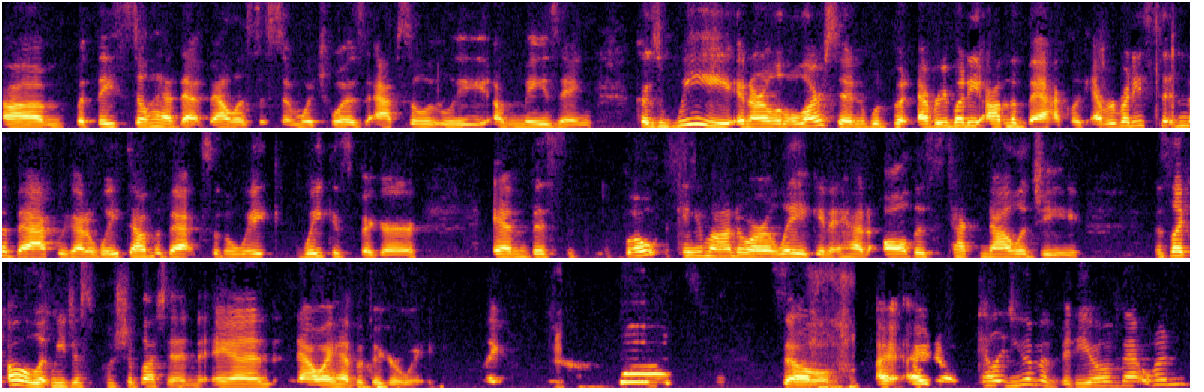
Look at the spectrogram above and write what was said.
um, but they still had that ballast system, which was absolutely amazing. Because we in our little Larson would put everybody on the back, like everybody sit in the back. We got to weight down the back so the wake wake is bigger. And this boat came onto our lake, and it had all this technology. It's like, oh, let me just push a button, and now I have a bigger wake. Like, yeah. what? So I, I know. Kelly, do you have a video of that one?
